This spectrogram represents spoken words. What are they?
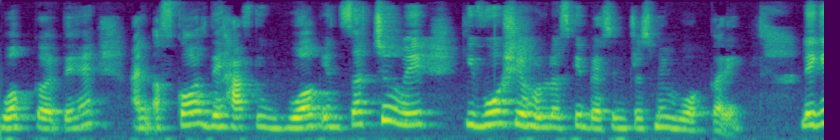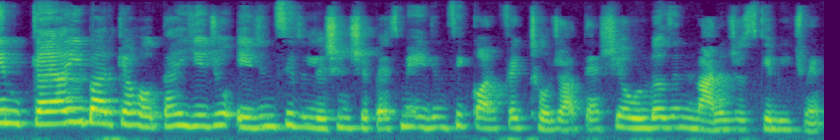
work करते हैं and of course they have to work in such a way कि वो शेयर होल्डर्स के बेस्ट इंटरेस्ट में वर्क करें लेकिन कई बार क्या होता है ये जो एजेंसी रिलेशनशिप है इसमें एजेंसी कॉन्फ्लिक्ट हो जाते हैं शेयर होल्डर्स एंड मैनेजर्स के बीच में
